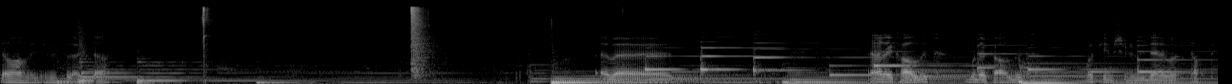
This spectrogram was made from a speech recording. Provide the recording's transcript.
Devam ediyor bir flag daha. Evet. Nerede kaldık? Burada kaldık. Bakayım şimdi bir deneme yaptık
